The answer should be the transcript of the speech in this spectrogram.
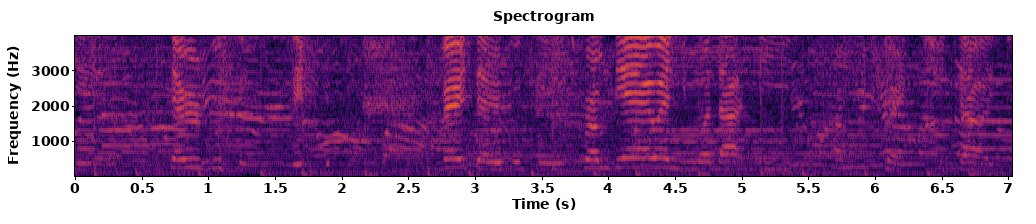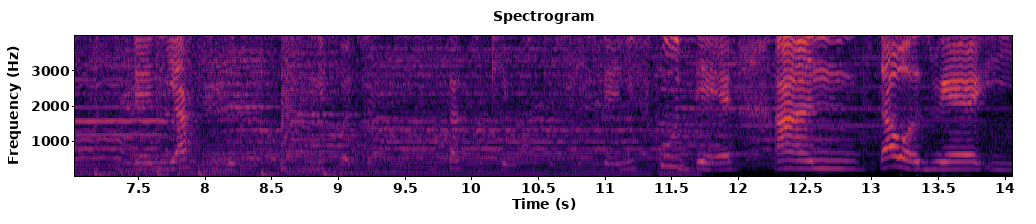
yes terrible things very terrible things from there when the mother the friend she died. Then he had to go to the city live for the city. His sister took him to the city. Then he schooled there. And that was where he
